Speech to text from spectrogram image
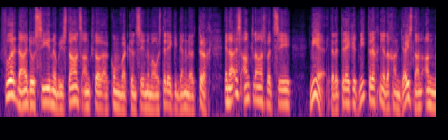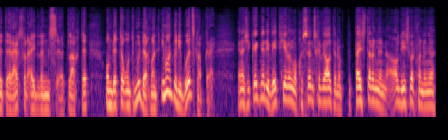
voor daai dossier nou by die staatsaanklaer kom wat kan sê nou maar ons trek die ding nou terug. En daar is aanklaers wat sê Nee, hulle trek dit nie terug nie. Hulle gaan juis dan aan met 'n regsveruitelingsklagte om dit te ontmoedig want iemand moet die boodskap kry. En as jy kyk na die wetgewing op gesinsgeweld en op tuistering en al die soort van dinge,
